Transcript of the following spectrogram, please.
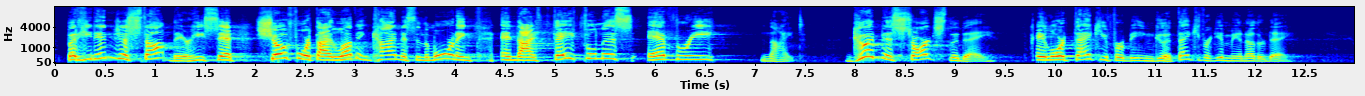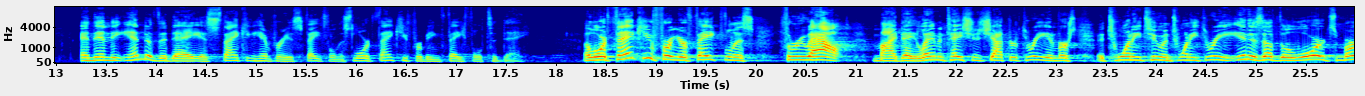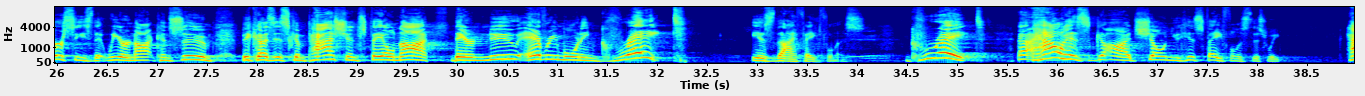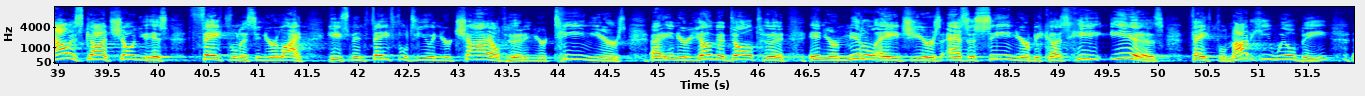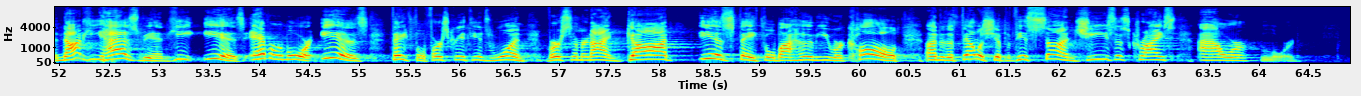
But He didn't just stop there. He said, Show forth thy loving kindness in the morning and thy faithfulness every night. Goodness starts the day. Hey, Lord, thank you for being good. Thank you for giving me another day. And then the end of the day is thanking Him for His faithfulness. Lord, thank you for being faithful today. Lord, thank you for your faithfulness throughout my day. Lamentations chapter 3 and verse 22 and 23. It is of the Lord's mercies that we are not consumed because his compassions fail not. They are new every morning. Great is thy faithfulness. Great. Uh, how has God shown you his faithfulness this week? How has God shown you His faithfulness in your life? He's been faithful to you in your childhood, in your teen years, uh, in your young adulthood, in your middle age years, as a senior, because He is faithful. Not He will be, not He has been, He is, evermore is faithful. 1 Corinthians 1, verse number 9. God is faithful by whom you were called under the fellowship of His Son, Jesus Christ our Lord.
